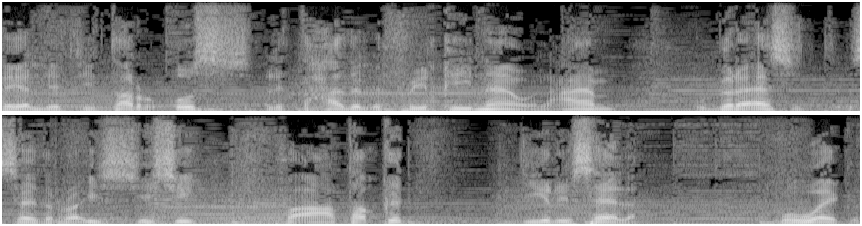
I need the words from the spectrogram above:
هي التي ترأس الاتحاد الإفريقي ناو العام وبرئاسة السيد الرئيس السيسي فأعتقد دي رسالة وواجب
